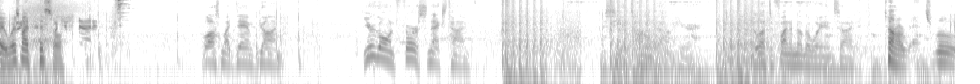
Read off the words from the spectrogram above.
Wait, where's my pistol? Lost my damn gun. You're going first next time. I see a tunnel down here. You'll have to find another way inside. Tunnel rats rule.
